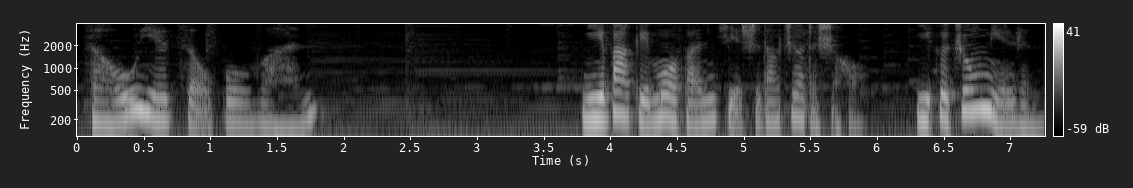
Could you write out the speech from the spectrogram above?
走也走不完。你爸给莫凡解释到这的时候，一个中年人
